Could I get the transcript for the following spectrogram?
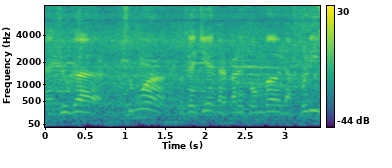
dan juga semua pekerja daripada bomba dan polis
